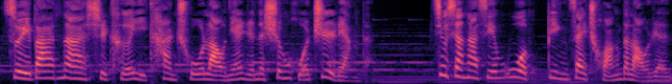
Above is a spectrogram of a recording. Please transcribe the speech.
嘴巴那是可以看出老年人的生活质量的。就像那些卧病在床的老人，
